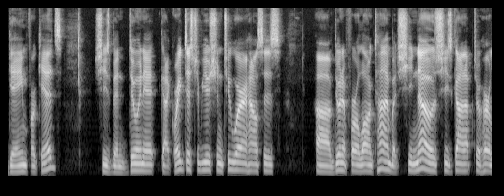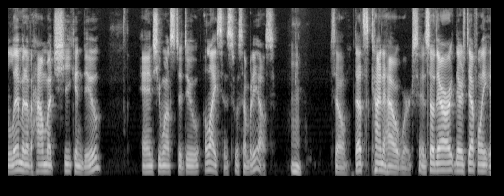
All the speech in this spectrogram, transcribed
game for kids. She's been doing it, got great distribution, two warehouses, uh, doing it for a long time, but she knows she's gone up to her limit of how much she can do. And she wants to do a license with somebody else. Mhm. So that's kind of how it works. And so there are, there's definitely,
